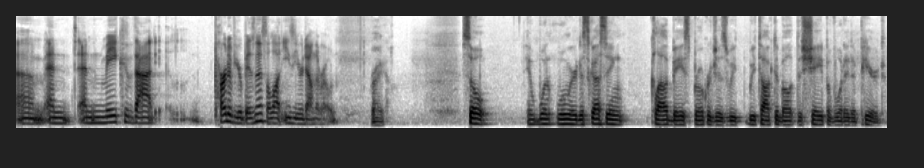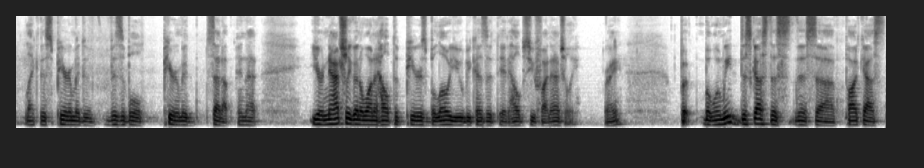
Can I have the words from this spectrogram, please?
Um, and and make that part of your business a lot easier down the road. Right. So it, when when we were discussing cloud-based brokerages, we we talked about the shape of what it appeared, like this pyramid of visible pyramid setup in that you're naturally going to want to help the peers below you because it, it helps you financially, right? But but when we discussed this this uh, podcast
